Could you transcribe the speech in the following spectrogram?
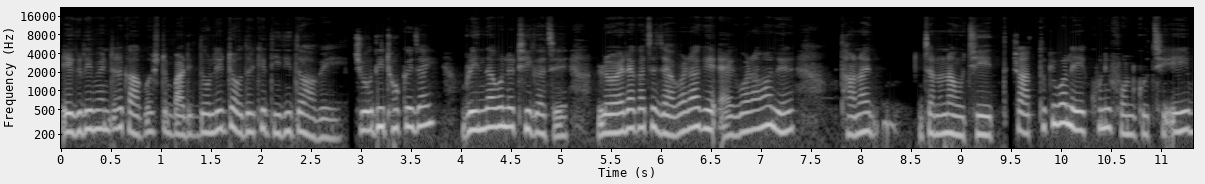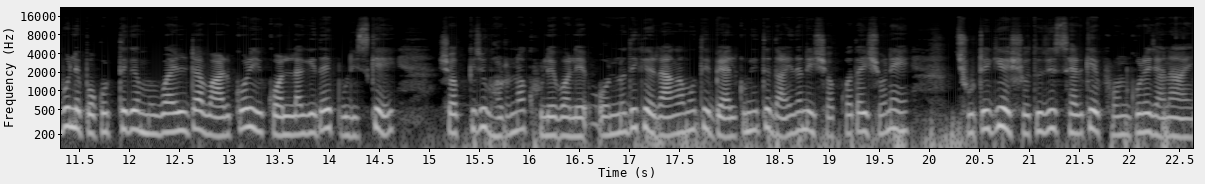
এগ্রিমেন্টের কাগজটা বাড়ির দলিলটা ওদেরকে দিয়ে দিতে হবে। যদি ঠকে যাই, বৃন্দা বলে, ঠিক আছে, লয়ারের কাছে যাওয়ার আগে একবার আমাদের থানায় জানানো উচিত। সার্থকী বলে, এক্ষুনি ফোন করছি। এই বলে পকেট থেকে মোবাইলটা বার করেই কল লাগিয়ে দেয় পুলিশকে। সব কিছু ঘটনা খুলে বলে। অন্যদিকে রাঙামতি ব্যালকনিতে দাঁড়িয়ে দাঁড়িয়ে সব কথাই শোনে ছুটে গিয়ে সত্যজিৎ স্যারকে ফোন করে জানায়।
